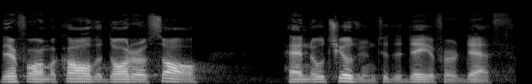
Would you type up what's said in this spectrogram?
Therefore, Michal, the daughter of Saul, had no children to the day of her death.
